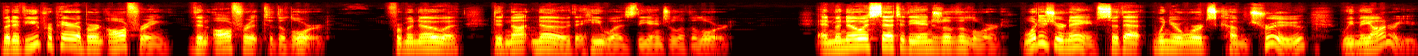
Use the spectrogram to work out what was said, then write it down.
But if you prepare a burnt offering, then offer it to the Lord. For Manoah did not know that he was the angel of the Lord. And Manoah said to the angel of the Lord, What is your name, so that when your words come true, we may honor you?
